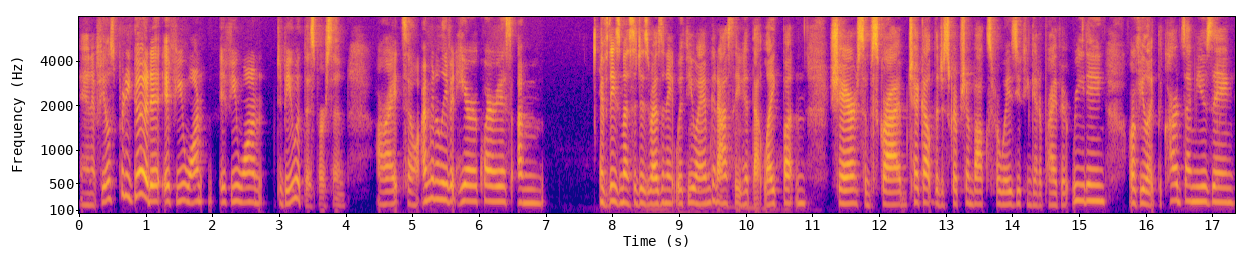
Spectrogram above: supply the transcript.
and it feels pretty good if you want if you want to be with this person all right so i'm going to leave it here aquarius i'm if these messages resonate with you, I am going to ask that you hit that like button, share, subscribe, check out the description box for ways you can get a private reading, or if you like the cards I'm using,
